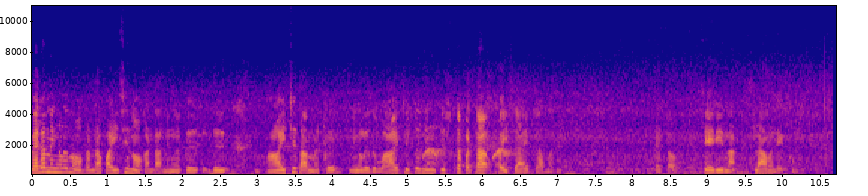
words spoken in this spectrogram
വില നിങ്ങൾ നോക്കണ്ട പൈസ നോക്കണ്ട. നിങ്ങൾക്ക് ഇത് അയച്ച് തന്നിട്ട് നിങ്ങളിത് വായിച്ചിട്ട് നിങ്ങൾക്ക് ഇഷ്ടപ്പെട്ട പൈസ അയച്ചാൽ മതി. കേട്ടോ? ശരി എന്നാൽ. അസ്സാം വലൈക്കും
